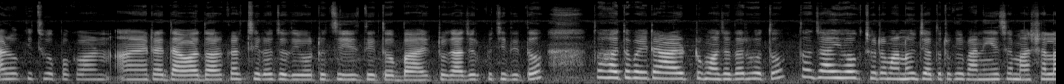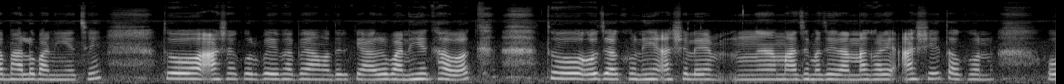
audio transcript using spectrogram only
আরও কিছু উপকরণ এটা দেওয়া দরকার ছিল যদি একটু চিজ দিত বা একটু গাজর কুচি দিত। তো হয়তো বা এটা আর একটু মজাদার হতো। তো যাই হোক, ছোট মানুষ যতটুকু বানিয়েছে মাসাল্লাহ ভালো বানিয়েছে। তো আশা করব এভাবে আমাদেরকে আরও বানিয়ে খাওয়াক। তো ও যখনই আসলে মাঝে মাঝে রান্নাঘরে আসে, তখন ও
